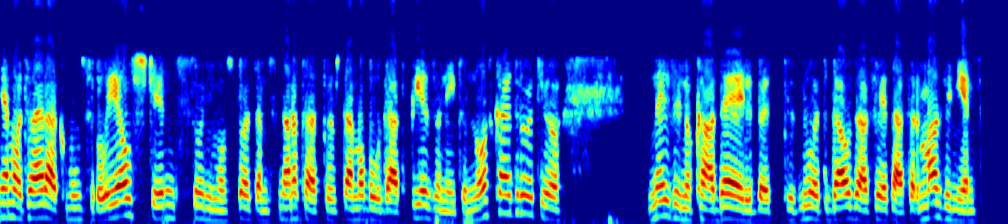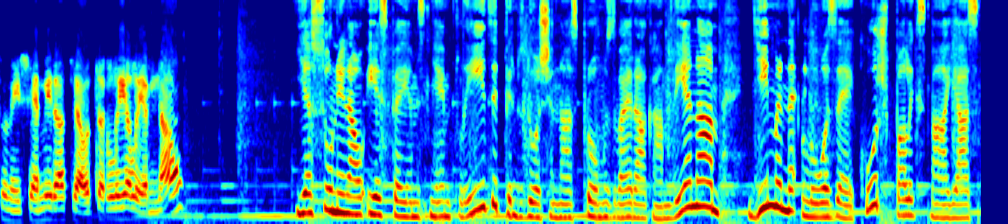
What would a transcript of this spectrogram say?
ņemot vērā, ka mums ir liels šķirnes suņi, mums, protams, nācās pirms tam obligāti piezvanīt un noskaidrot, jo nezinu kādēļ, bet ļoti daudzās vietās ar maziņiem sunīšiem ir atļauts, ar lieliem nav. Ja suni nav iespējams ņemt līdzi pirms došanās prom uz vairākām dienām, ģimene lozē, kurš paliks mājās.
